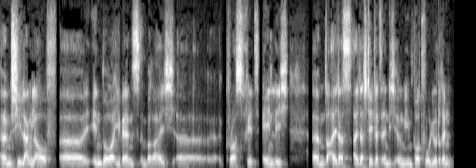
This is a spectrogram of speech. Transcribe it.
ähm, Skilanglauf, äh, Indoor-Events im Bereich äh, CrossFit ähnlich. Ähm, so all das, all das steht letztendlich irgendwie im Portfolio drin.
